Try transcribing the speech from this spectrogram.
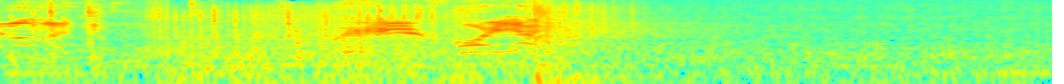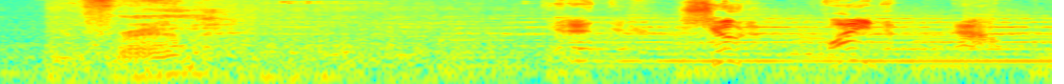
Gentlemen, we're here for you. Your friend? Get in there. Shoot him. Find him. Now.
